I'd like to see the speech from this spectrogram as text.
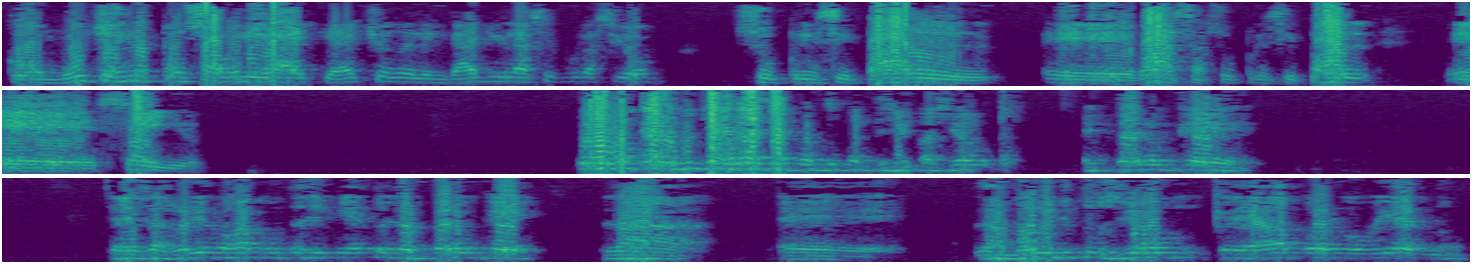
con mucha irresponsabilidad que ha hecho del engaño y la simulación su principal eh, base, su principal eh, sello. Bueno, Carlos, muchas gracias por tu participación. Espero que se desarrollen los acontecimientos. Yo espero que la, eh, la nueva institución creada por el gobierno,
